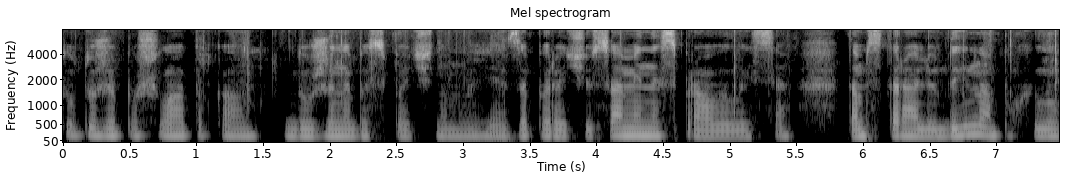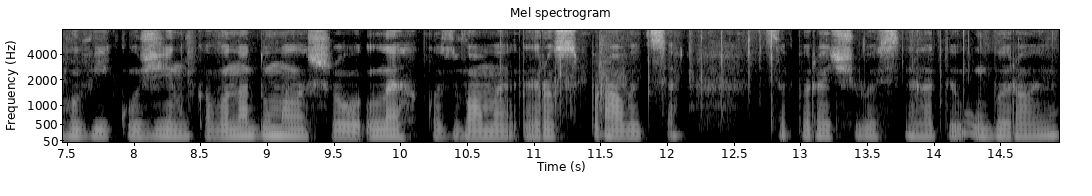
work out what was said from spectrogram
Тут уже пішла така дуже небезпечна магія. Заперечую, самі не справилися. Там стара людина похилого віку, жінка. Вона думала, що легко з вами розправиться. Заперечую, весь негатив убираю.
